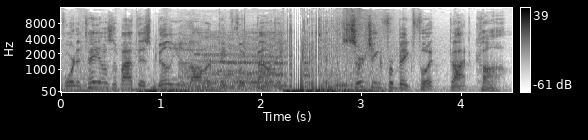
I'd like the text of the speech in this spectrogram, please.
For details about this million dollar Bigfoot bounty, visit searchingforbigfoot.com.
